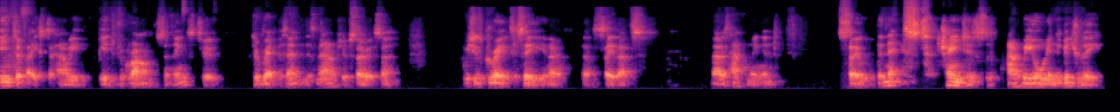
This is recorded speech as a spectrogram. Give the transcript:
interface to how we bid for grants and things to to represent this narrative. So it's a which is great to see, you know, let's say that's that is happening. And so the next changes how we all individually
